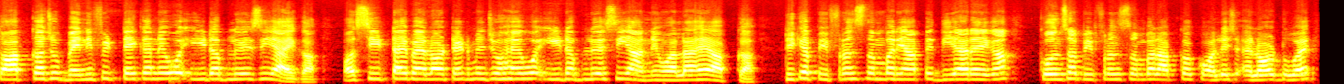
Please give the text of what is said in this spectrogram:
तो आपका जो बेनिफिट टेकन है, वो ईडब्ल्यूएस ही आएगा। और सीट टाइप अलॉटेड में जो है, वो ईडब्ल्यूएस ही आने वाला है आपका। ठीक है प्रिफरेंस नंबर यहाँ पे दिया रहेगा। कौन सा प्रिफरेंस नंबर आपका कॉलेज अलॉट हुआ है?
